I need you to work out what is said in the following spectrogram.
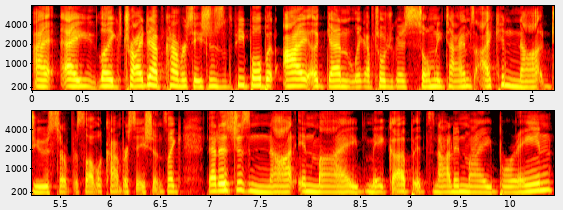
I I like tried to have conversations with people, but I again like I've told you guys so many times, I cannot do surface level conversations. Like that is just not in my makeup. It's not in my brain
